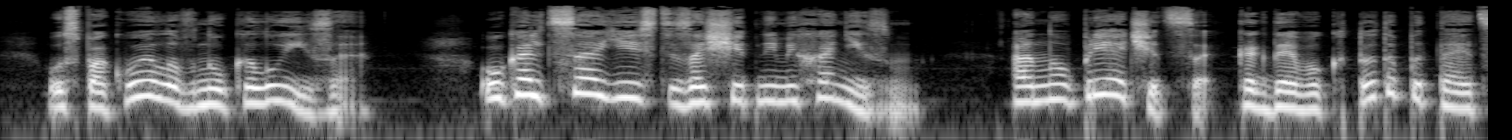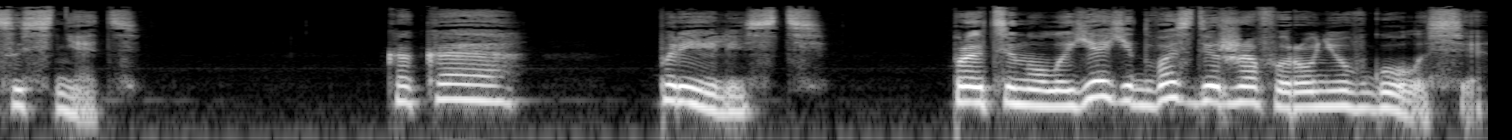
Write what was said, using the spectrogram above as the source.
— успокоила внука Луиза. — у кольца есть защитный механизм. Оно прячется, когда его кто-то пытается снять. Какая прелесть! Протянула я, едва сдержав иронию в голосе.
